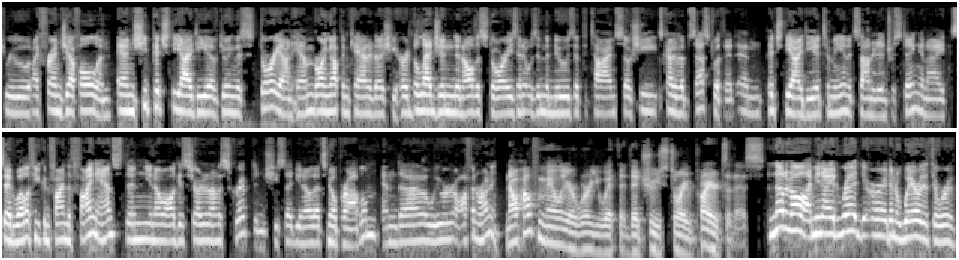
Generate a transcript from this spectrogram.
through my friend Jeff Olan, and she pitched the idea of doing this story on him. Growing up in Canada, she heard the legend and all the stories, and it was in the news at the time, so she was kind of obsessed with it and pitched the idea to me, and it sounded interesting. And I said, "Well, if you can find the finance, then you know I'll get started on a script." And she said, "You know, that's no problem," and uh, we were off and running. Now, how familiar were you with the, the true story prior to this? Not at all. I mean, I had read or had been aware that there were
